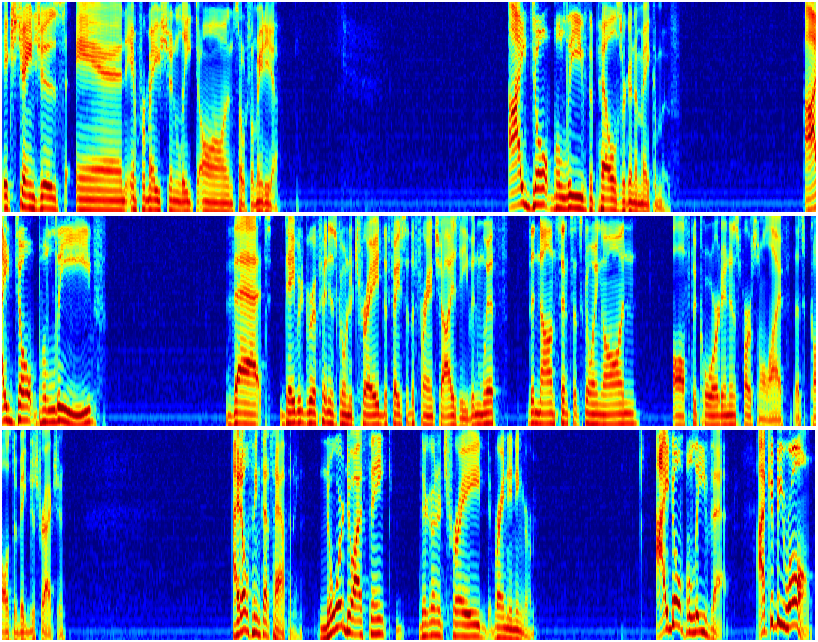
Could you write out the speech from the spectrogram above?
exchanges and information leaked on social media. I don't believe the Pels are going to make a move. I don't believe that David Griffin is going to trade the face of the franchise, even with the nonsense that's going on off the court in his personal life that's caused a big distraction. I don't think that's happening, nor do I think they're going to trade Brandon Ingram. I don't believe that. I could be wrong.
